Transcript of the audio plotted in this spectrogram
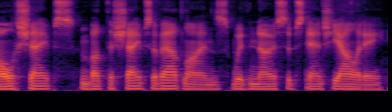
all shapes but the shapes of outlines with no substantiality.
